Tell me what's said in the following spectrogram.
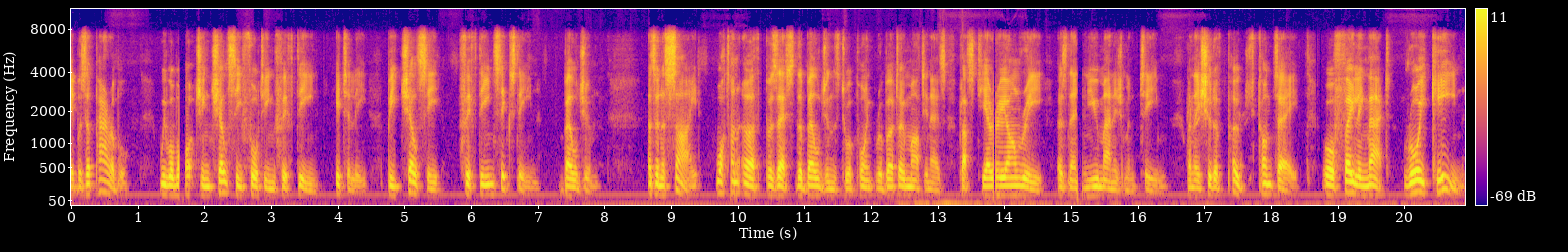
it was a parable. We were watching Chelsea 14 15, Italy, beat Chelsea 15 16. Belgium. As an aside, what on earth possessed the Belgians to appoint Roberto Martinez plus Thierry Henry as their new management team when they should have poached Conte, or failing that, Roy Keane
